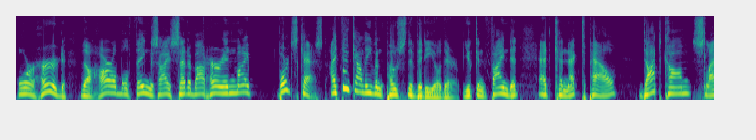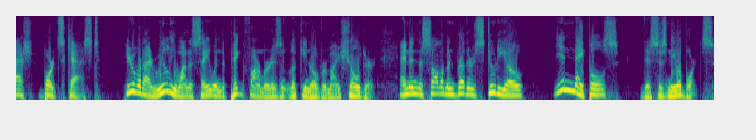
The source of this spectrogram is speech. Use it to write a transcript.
or heard the horrible things I said about her in my Boortzcast. I think I'll even post the video there. You can find it at connectpal.com slash Boortzcast. Hear what I really want to say when the pig farmer isn't looking over my shoulder. And in the Solomon Brothers studio in Naples, this is Neal Boortz.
